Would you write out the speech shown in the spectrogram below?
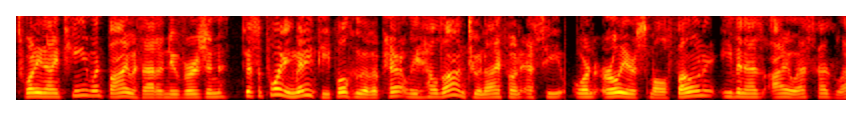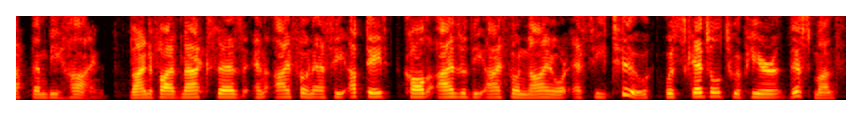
2019 went by without a new version, disappointing many people who have apparently held on to an iPhone SE or an earlier small phone, even as iOS has left them behind. 9to5Mac says an iPhone SE update called either the iPhone 9 or SE2 was scheduled to appear this month,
